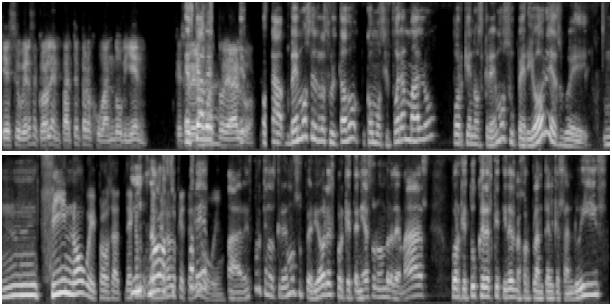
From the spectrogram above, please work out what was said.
Que se hubiera sacado el empate, pero jugando bien. Que se Es que, hubiera a ver, muerto de algo. O sea, vemos el resultado como si fuera malo porque nos creemos superiores, güey. Mm, sí, no, güey, pero o sea, déjame Sí, no, sí lo que te digo, güey. Es porque nos creemos superiores, porque tenías un hombre de más, porque tú crees que tienes mejor plantel que San Luis,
